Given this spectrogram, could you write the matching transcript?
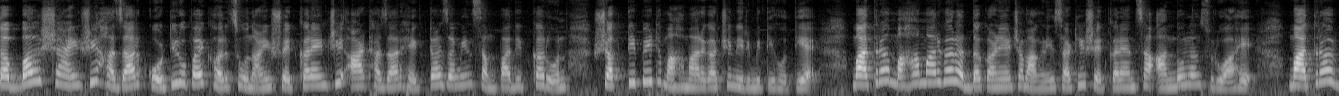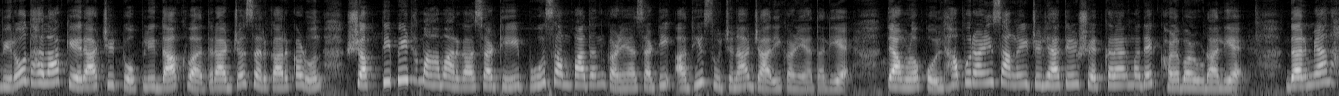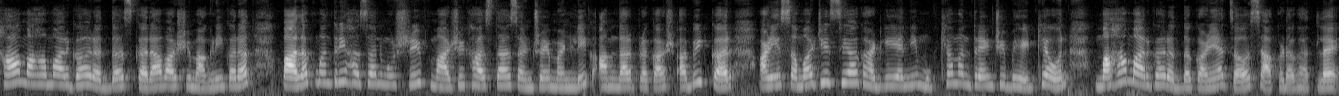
तब्बल शहाऐंशी हजार कोटी रुपये खर्चून आणि शेतकऱ्यांची आठ हजार हेक्टर जमीन संपादित करून शक्तीपीठ महामार्गाची निर्मिती होतीये. मात्र महामार्ग रद्द करण्याच्या मागणीसाठी शेतकऱ्यांचं आंदोलन सुरू आहे. मात्र विरोधाला केराची टोपली दाखवत राज्य सरकारकडून शक्तीपीठ महामार्गासाठी भूसंपादन करण्यासाठी अधिसूचना जारी करण्यात आली आहे त्यामुळं कोल्हापूर आणि सांगली जिल्ह्यातील शेतकऱ्यांमध्ये खळबळ उडाली आहे दरम्यान हा महामार्ग रद्दच करावा अशी मागणी करत पालक पालकमंत्री हसन मुश्रीफ माजी खासदार संजय मंडलिक आमदार प्रकाश आबिटकर आणि समरजितसिंह घाटगे यांनी मुख्यमंत्र्यांची भेट घेऊन महामार्ग रद्द करण्याचं साकडं घातलंय.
